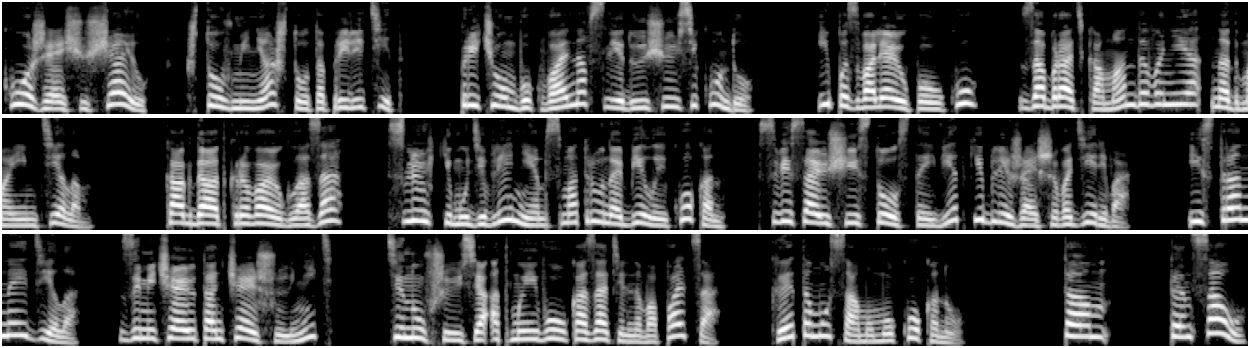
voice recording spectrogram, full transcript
Кожей ощущаю, что в меня что-то прилетит, причем буквально в следующую секунду, и позволяю пауку забрать командование над моим телом. Когда открываю глаза, с легким удивлением смотрю на белый кокон, свисающий с толстой ветки ближайшего дерева. И странное дело, замечаю тончайшую нить, тянувшуюся от моего указательного пальца к этому самому кокону. «Там Тенсау?»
